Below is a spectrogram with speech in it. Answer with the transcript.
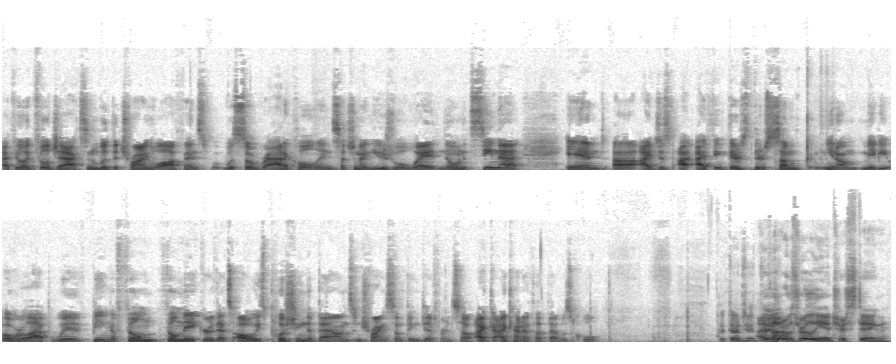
I feel like Phil Jackson with the triangle offense was so radical in such an unusual way. No one had seen that. And uh, I just I, I think there's there's some you know maybe overlap with being a film filmmaker that's always pushing the bounds and trying something different. So I, I kind of thought that was cool. But don't you think? I thought it was really interesting.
